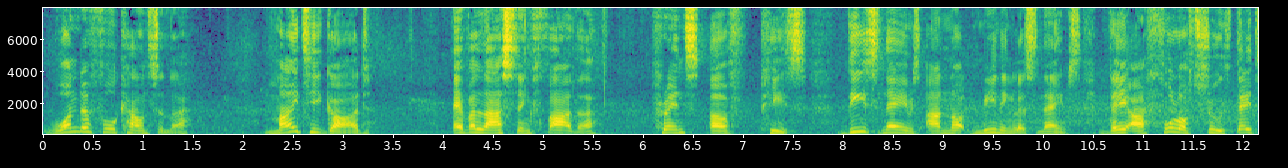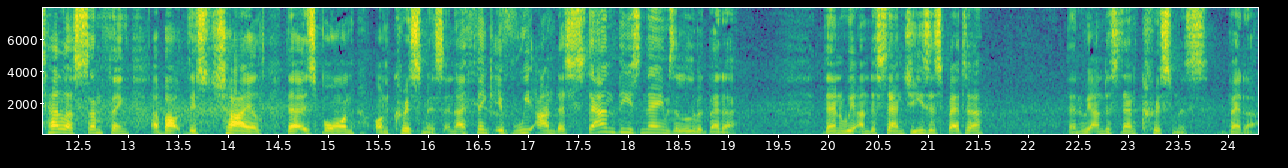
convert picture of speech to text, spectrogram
Wonderful Counselor, Mighty God, Everlasting Father, Prince of Peace. These names are not meaningless names. They are full of truth. They tell us something about this child that is born on Christmas. And I think if we understand these names a little bit better, then we understand Jesus better, then we understand Christmas better.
